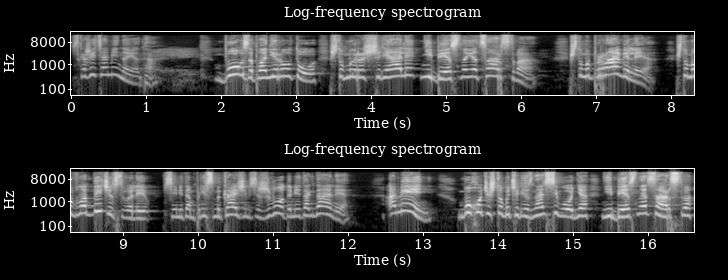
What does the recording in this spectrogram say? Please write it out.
Скажите аминь на это. Бог запланировал то, чтобы мы расширяли небесное царство, что мы правили, что мы владычествовали всеми там присмыкающимися животными и так далее – Аминь. Бог хочет, чтобы через нас сегодня небесное царство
